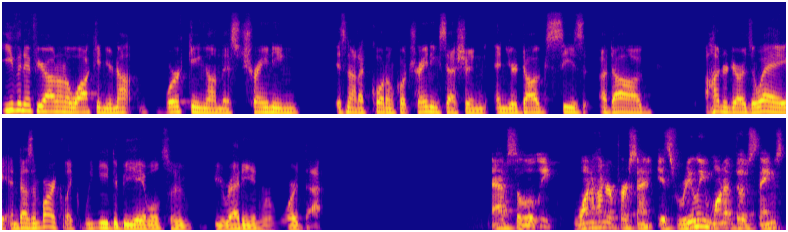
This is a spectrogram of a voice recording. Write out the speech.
even if you're out on a walk and you're not working on this training, it's not a quote unquote training session, and your dog sees a dog 100 yards away and doesn't bark, like we need to be able to be ready and reward that. Absolutely. 100%. It's really one of those things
